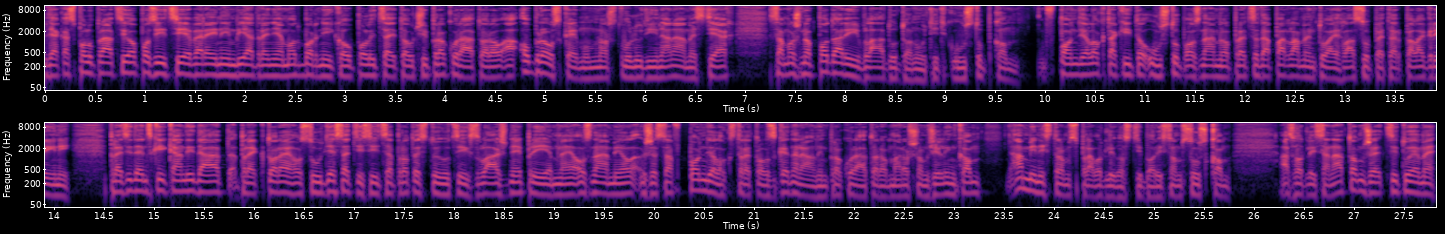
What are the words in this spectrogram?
Vďaka spolupráci opozície, verejným vyjadreniam odborníkov, policajtov či prokurátorov a obrovskému množstvu ľudí na námestiach sa možno podarí vládu donútiť k ústupkom. V pondelok takýto ústup oznámil predseda parlamentu aj hlasu Peter Pellegrini. Prezidentský kandidát, pre ktorého sú 10 tisíce protestujúcich zvlášť nepríjemné, oznámil, že sa v pondelok stretol s generálnym prokurátorom Marošom Žilinkom a ministrom spravodlivosti Borisom Suskom. A zhodli sa na tom, že, citujeme,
